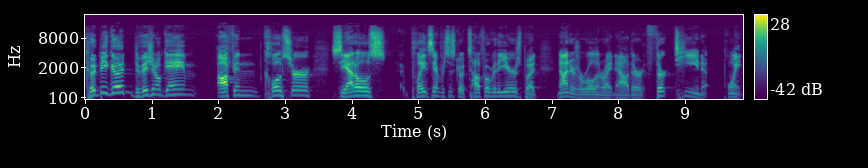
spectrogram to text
could be good. Divisional game, often closer. Seattle's played San Francisco tough over the years, but Niners are rolling right now. They're 13 point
